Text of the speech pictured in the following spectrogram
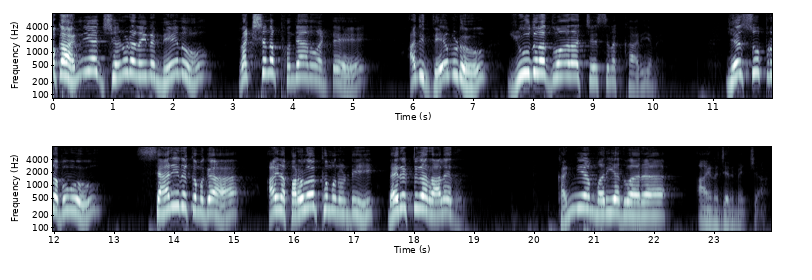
ఒక అన్యజనుడనైన నేను రక్షణ పొందాను అంటే అది దేవుడు యూదుల ద్వారా చేసిన కార్యమే. యేసు ప్రభువు శారీరకముగా ఆయన పరలోకము నుండి డైరెక్ట్గా రాలేదు. కన్య మరియ ద్వారా ఆయన జన్మించాడు.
